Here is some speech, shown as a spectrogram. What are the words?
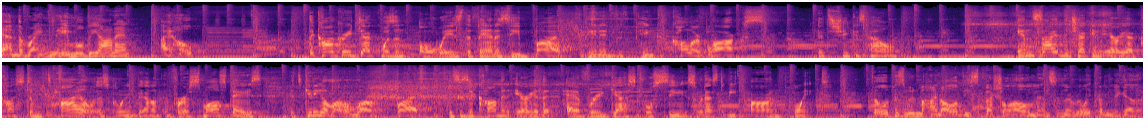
and the right name will be on it, I hope. The concrete deck wasn't always the fantasy, but painted with pink color blocks, it's chic as hell. Inside the check in area, custom tile is going down, and for a small space, it's getting a lot of love, but this is a common area that every guest will see, so it has to be on point. Philip has been behind all of these special elements, and they're really coming together.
